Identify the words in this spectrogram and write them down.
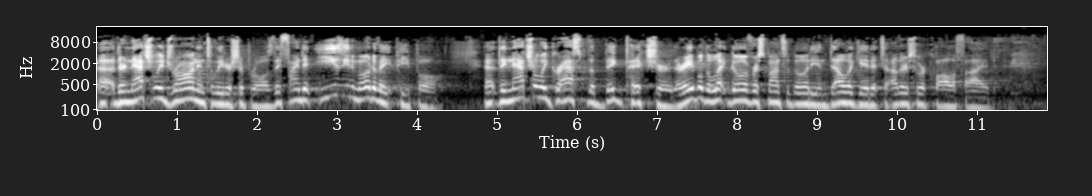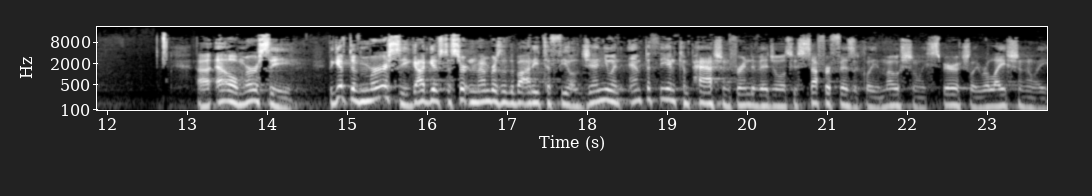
Uh, they're naturally drawn into leadership roles. They find it easy to motivate people uh, they naturally grasp the big picture. They're able to let go of responsibility and delegate it to others who are qualified. Uh, L, mercy. The gift of mercy God gives to certain members of the body to feel genuine empathy and compassion for individuals who suffer physically, emotionally, spiritually, relationally.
